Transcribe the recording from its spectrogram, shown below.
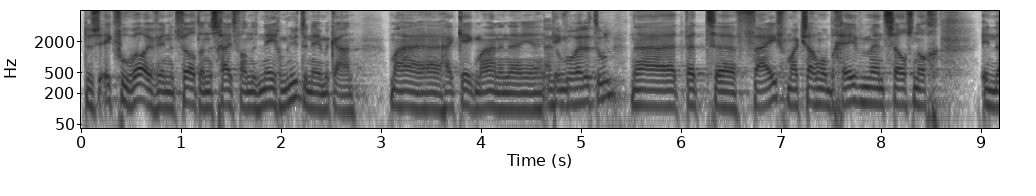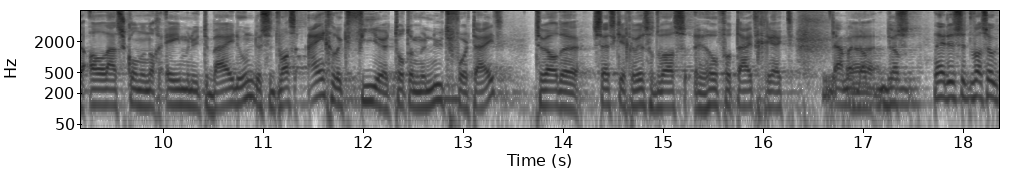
Dus ik vroeg wel even in het veld. En de scheids van de negen minuten neem ik aan. Maar eh, hij keek me aan en... ik en denk- hoeveel werd het toen? nou, het werd vijf, maar ik zag hem op een gegeven moment zelfs nog in de allerlaatste seconde nog één minuut erbij doen. Dus het was eigenlijk vier tot een minuut voor tijd. Terwijl er zes keer gewisseld was, heel veel tijd gerekt. Ja, maar Eh, dan- dus, dan- nee, dus, het was ook,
